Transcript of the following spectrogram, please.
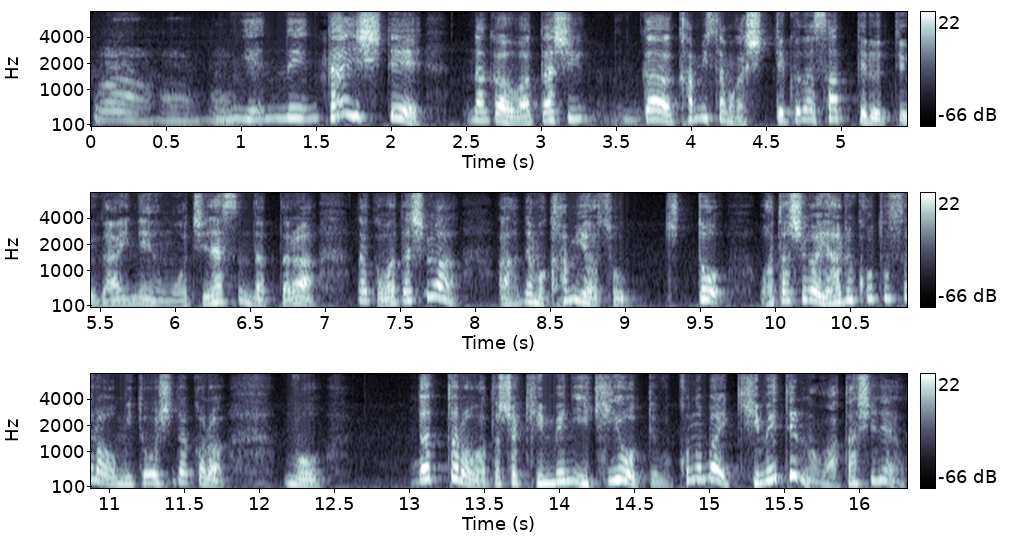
うんうんうん。で、で対して、なんか私が神様が知ってくださってるっていう概念を持ち出すんだったら、なんか私は、あ、でも神はそう、きっと私がやることすらお見通しだから、もう、だったら私は勤勉に生きようって、この場合決めてるのは私だよね。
